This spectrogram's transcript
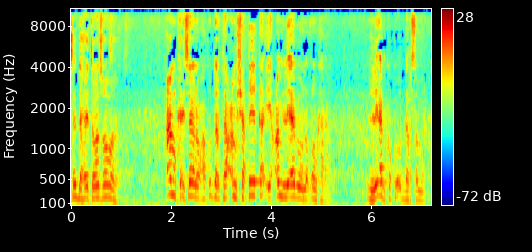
Saddex iyo toban soo maha camka isagana waxaa ku dartaa cam shaqiiqa iyo cam liabou noqon karaa. Liabka ku darsa marka.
